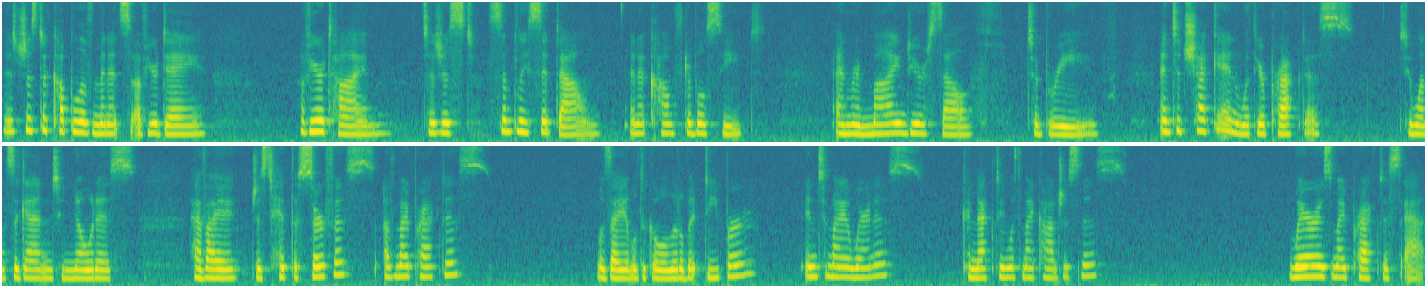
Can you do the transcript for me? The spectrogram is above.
It's just a couple of minutes of your day, of your time, to just simply sit down in a comfortable seat and remind yourself to breathe and to check in with your practice, to once again to notice have I just hit the surface of my practice? Was I able to go a little bit deeper into my awareness, connecting with my consciousness? Where is my practice at?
